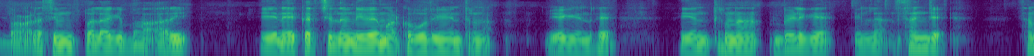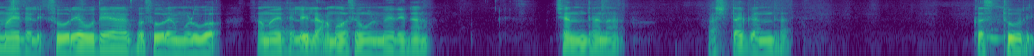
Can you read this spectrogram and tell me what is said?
ಭಾಳ ಸಿಂಪಲ್ಲಾಗಿ ಭಾರಿ ಏನೇ ಖರ್ಚಿಲ್ದಂಗೆ ನೀವೇ ಮಾಡ್ಕೋಬೋದು ಈ ಯಂತ್ರನ. ಹೇಗೆ ಅಂದರೆ, ಯಂತ್ರನ ಬೆಳಿಗ್ಗೆ ಇಲ್ಲ ಸಂಜೆ ಸಮಯದಲ್ಲಿ, ಸೂರ್ಯ ಉದಯ ಆಗೋ ಸೂರ್ಯ ಮುಳುಗೋ ಸಮಯದಲ್ಲಿ, ಇಲ್ಲ ಅಮಾವಾಸ್ಯೆ ಹುಣ್ಮೆ ದಿನ, ಚಂದನ, ಅಷ್ಟಗಂಧ ಕಸ್ತೂರಿ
